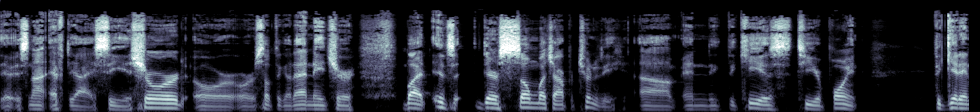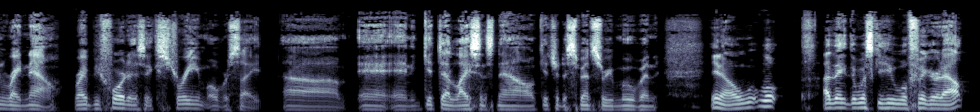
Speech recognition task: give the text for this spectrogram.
it's not fdic assured or or something of that nature but it's there's so much opportunity um and the, the key is to your point to get in right now, right before there's extreme oversight, um, and, and get that license now, get your dispensary moving. You know, we'll, I think the whiskey will figure it out.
